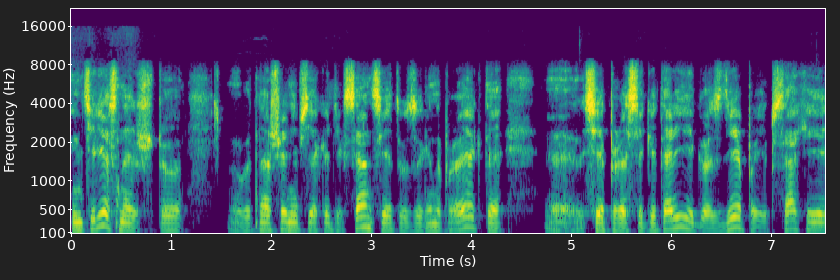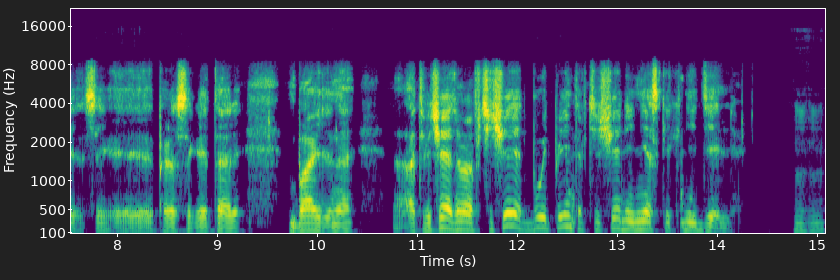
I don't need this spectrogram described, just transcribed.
интересно, что в отношении всех этих санкций этого законопроекта э, все пресс-секретари Госдепа и Псахи, э, пресс-секретарь Байдена, отвечают, что в течение, это будет принято в течение нескольких недель. Угу.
